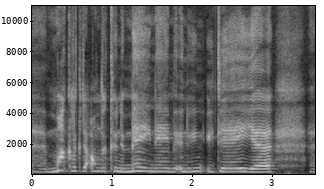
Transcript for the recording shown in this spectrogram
Uh, makkelijk de ander kunnen meenemen in hun ideeën. Uh,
